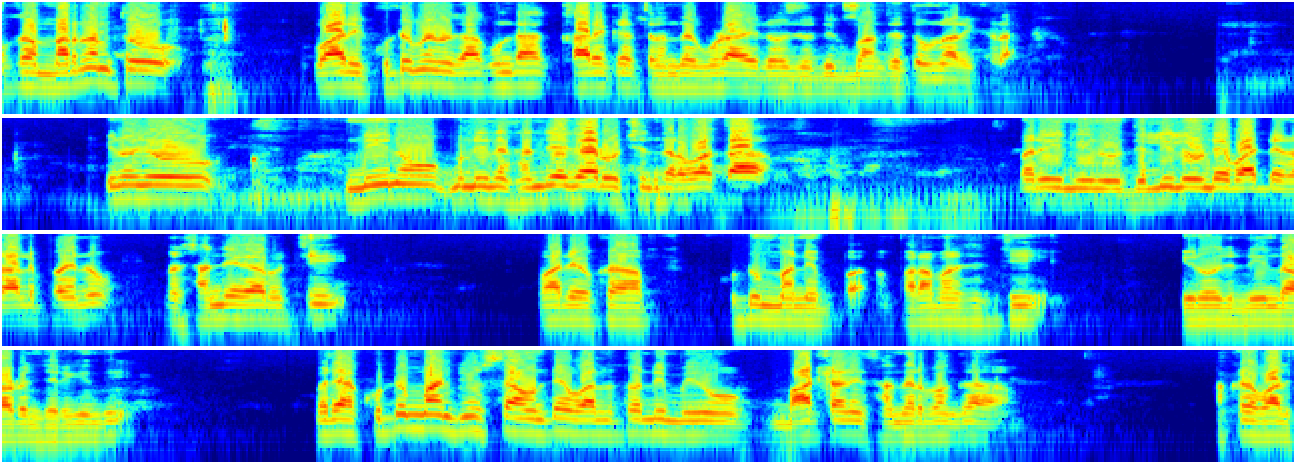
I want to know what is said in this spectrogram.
ఒక మరణంతో వారి కుటుంబమే కాకుండా కార్యకర్తలందరూ కూడా ఈరోజు దిగ్భ్రాంతితో ఉన్నారు ఇక్కడ. ఈరోజు నేను నిన్న సంజయ్ గారు వచ్చిన తర్వాత మరి నేను ఢిల్లీలో ఉండే వాటిని రాలిపోయాను. మరి సంజయ్ గారు వచ్చి వారి యొక్క కుటుంబాన్ని పరామర్శించి ఈరోజు నేను రావడం జరిగింది. మరి ఆ కుటుంబాన్ని చూస్తూ ఉంటే వాళ్ళతో మేము మాట్లాడిన సందర్భంగా అక్కడ వాళ్ళు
